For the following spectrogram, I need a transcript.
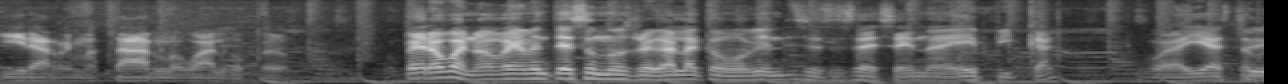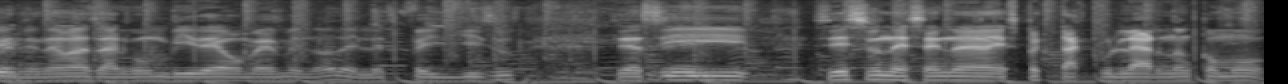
ir a rematarlo o algo, pero... Pero bueno, obviamente eso nos regala, como bien dices, esa escena épica. Por ahí hasta mencionabas algún video meme, ¿no? Del Space Jesus. Y así sí es una escena espectacular, ¿no? Como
